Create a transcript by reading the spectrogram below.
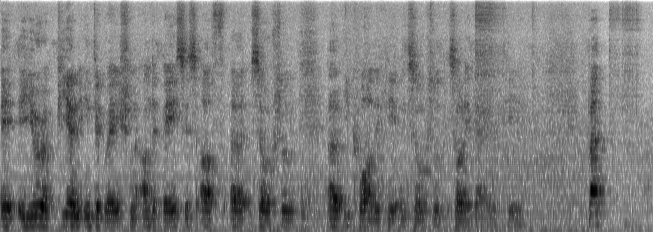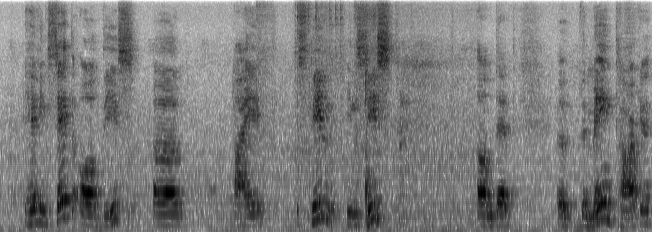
a, a, European integration on the basis of uh, social uh, equality and social solidarity. But having said all this, uh, I still insist on that uh, the main target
